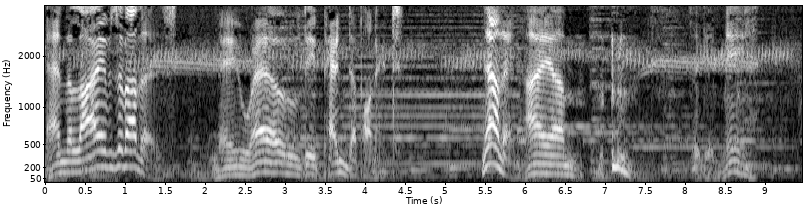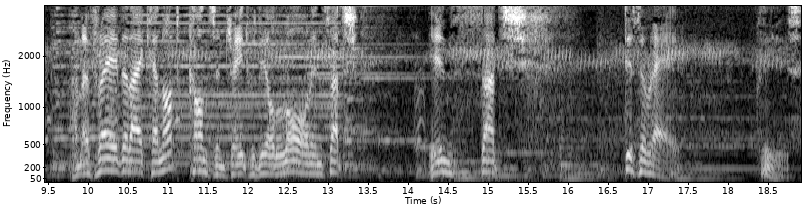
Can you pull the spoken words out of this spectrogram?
and the lives of others may well depend upon it. Now then, I, um, forgive me. I'm afraid that I cannot concentrate with your lawn in such. in such. disarray. Please,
